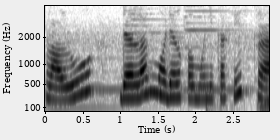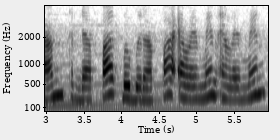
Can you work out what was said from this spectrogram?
Lalu, dalam model komunikasi Scrum terdapat beberapa elemen-elemen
